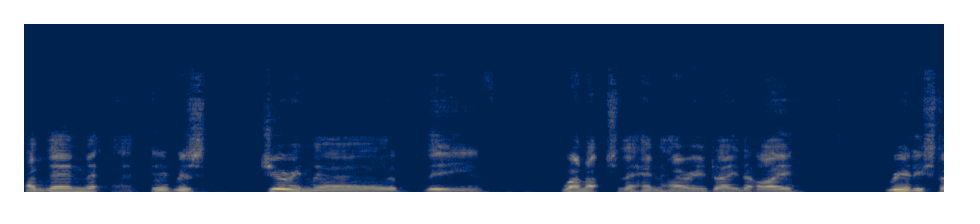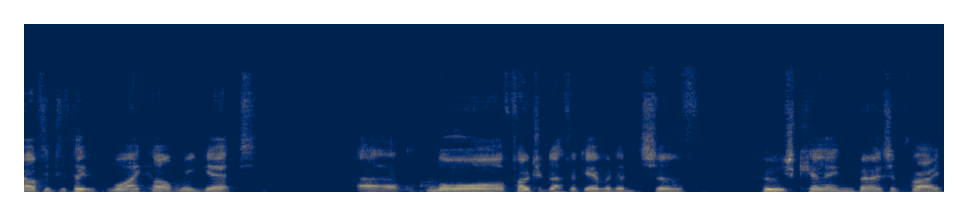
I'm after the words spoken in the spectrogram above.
And then it was during the the run up to the Hen Harrier Day that I really started to think, why can't we get uh, more photographic evidence of who's killing birds of prey?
